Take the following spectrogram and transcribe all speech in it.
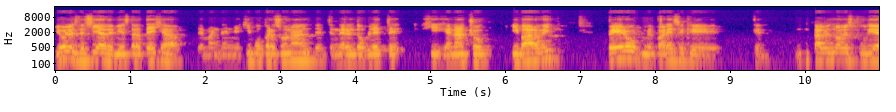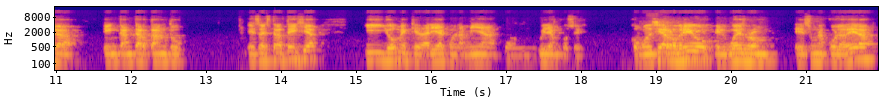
Yo les decía de mi estrategia en mi equipo personal de tener el doblete Gigenacho y Bardi, pero me parece que, tal vez no les pudiera encantar tanto esa estrategia y yo me quedaría con la mía, con William José. Como decía Rodrigo, el West Brom es una coladera.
